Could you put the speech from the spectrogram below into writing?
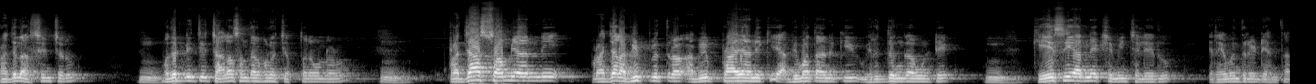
ప్రజలు హర్షించరు. మొదటి నుంచి చాలా సందర్భంలో చెప్తూనే ఉన్నాను. ప్రజాస్వామ్యాన్ని ప్రజల అభిప్రాయ అభిప్రాయానికి అభిమతానికి విరుద్ధంగా ఉంటే కేసీఆర్నే క్షమించలేదు రేవంత్ రెడ్డి అంతా.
